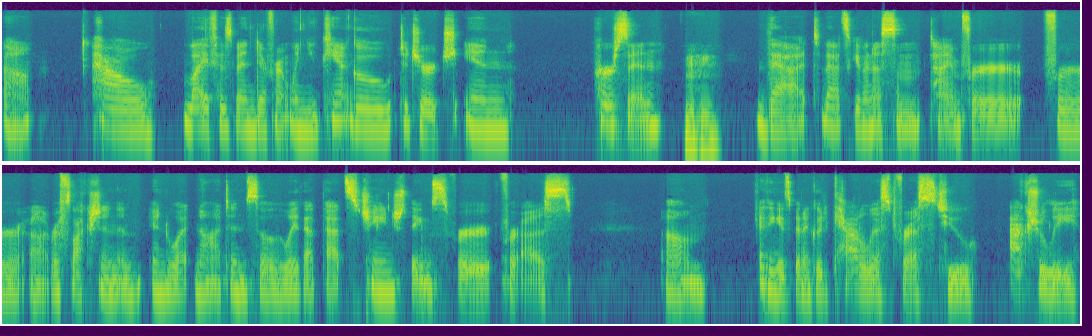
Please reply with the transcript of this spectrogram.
um, how life has been different when you can't go to church in person. Mm-hmm. That that's given us some time for for uh, reflection and, and whatnot. And so the way that that's changed things for, for us, um, I think it's been a good catalyst for us to actually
